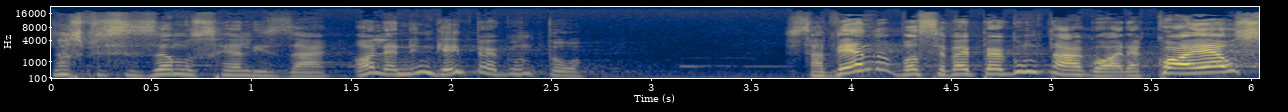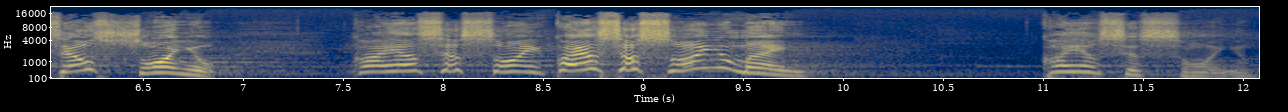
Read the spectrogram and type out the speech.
Nós precisamos realizar. Olha, ninguém perguntou. Está vendo? Você vai perguntar agora: qual é o seu sonho? Qual é o seu sonho? Qual é o seu sonho, mãe? Qual é o seu sonho?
